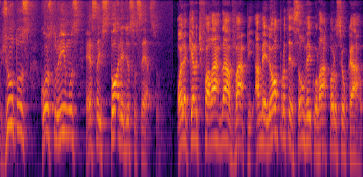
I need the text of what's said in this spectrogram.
Juntos construímos essa história de sucesso. Olha, quero te falar da VAP, a melhor proteção veicular para o seu carro.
